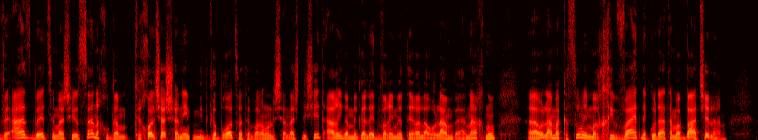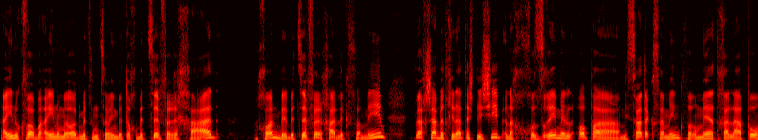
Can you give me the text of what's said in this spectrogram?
ואז בעצם מה שהיא עושה אנחנו גם ככל שהשנים מתגברות זאת אומרת עברנו לשנה שלישית ארי גם מגלה דברים יותר על העולם ואנחנו על העולם הקסום היא מרחיבה את נקודת המבט שלנו היינו כבר היינו מאוד מצומצמים בתוך בית ספר אחד. נכון? בבית ספר אחד לקסמים, ועכשיו בתחילת השלישי אנחנו חוזרים אל, הופה, משרד הקסמים כבר מההתחלה פה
